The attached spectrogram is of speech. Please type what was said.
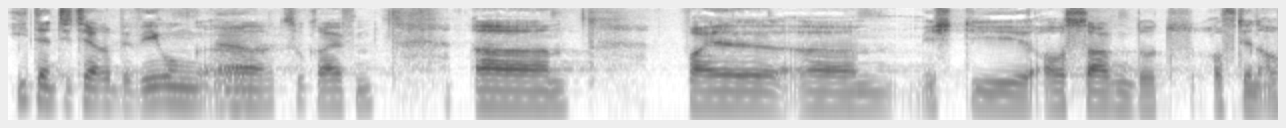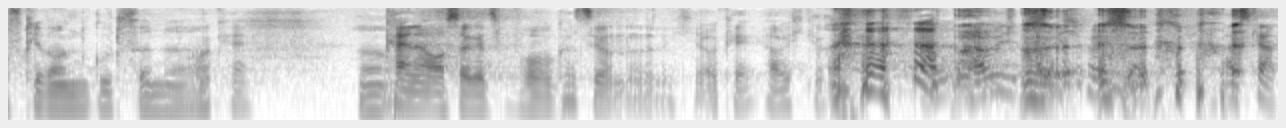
identitäre Bewegung Ja. äh, zugreifen, ähm, weil ähm, ich die Aussagen dort auf den Aufklebern gut finde. ja. Okay. Keine Aussage zur Provokation oder nicht? Okay, habe ich gemacht. hab ich, hab ich verstanden. Alles klar.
